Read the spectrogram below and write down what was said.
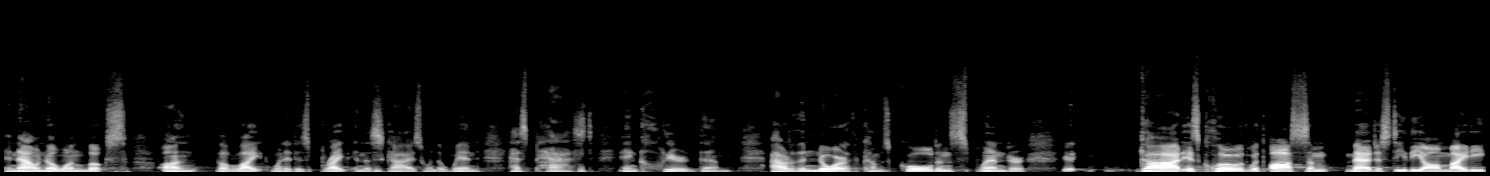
And now no one looks on the light when it is bright in the skies, when the wind has passed and cleared them. Out of the north comes golden splendor. God is clothed with awesome majesty, the Almighty.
